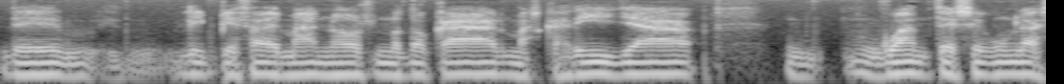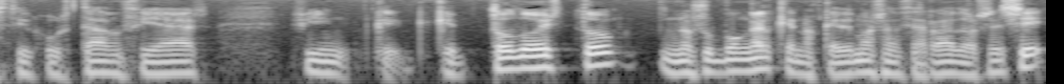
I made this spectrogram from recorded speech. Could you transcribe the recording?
de limpieza de manos, no tocar, mascarilla, guantes según las circunstancias, en fin, que, todo esto no suponga que nos quedemos encerrados. Ese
